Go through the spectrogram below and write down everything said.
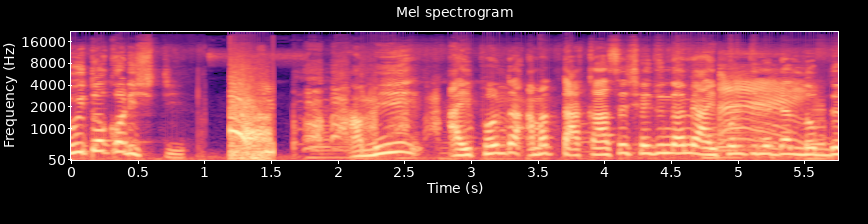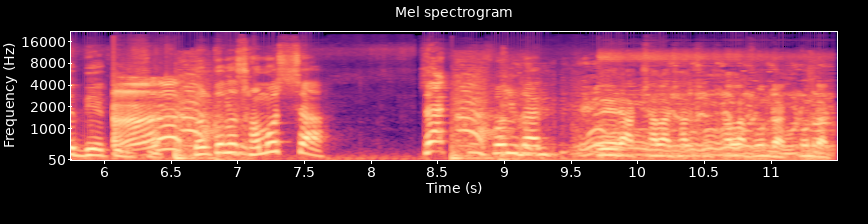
তুই তো করিসটি আমি আইফোনটা আমার টাকা আছে সেই জন্য আমি আইফোন কিনে দেওয়ার লোভ দিয়ে বিয়ে করেছি। তোর কোনো সমস্যা? রাখ তুই ফোন রাখ। এ রাখ শালা শালা শালা ফোন রাখ ফোন রাখ।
